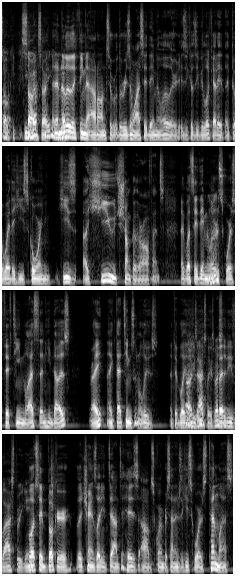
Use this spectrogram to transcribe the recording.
oh, can- can you sorry, go? sorry. And another like thing to add on to the reason why I say Damian Lillard is because if you look at it, like the way that he's scoring, he's a huge chunk of their offense. Like let's say Damian Mm-hmm. Lillard scores 15 less than he does, right? Like that team's gonna lose if the Blazers. No, lose. exactly, especially But- these last three games. But let's say Booker, like translating it down to his um, scoring percentage, like he scores 10 less.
